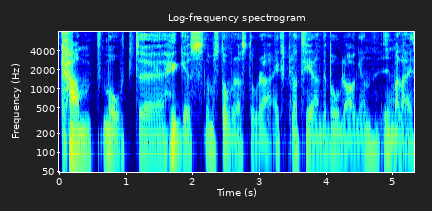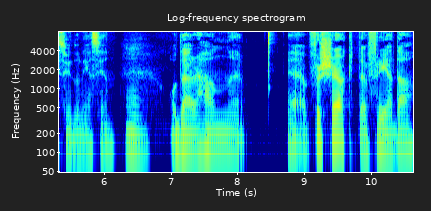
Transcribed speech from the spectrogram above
kamp mot uh, Hygges, de stora, stora exploaterande bolagen i mm. Malaysia och Indonesien. Mm. Och där han uh, försökte freda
